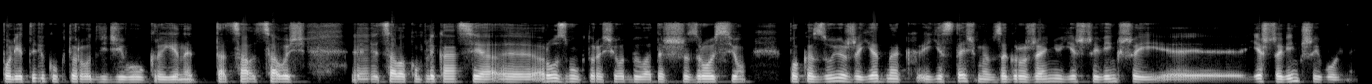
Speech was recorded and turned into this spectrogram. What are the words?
polityków, które odwiedziły Ukrainę, ta ca całość, cała komplikacja rozmów, która się odbyła też z Rosją, pokazuje, że jednak jesteśmy w zagrożeniu jeszcze większej jeszcze większej wojny.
